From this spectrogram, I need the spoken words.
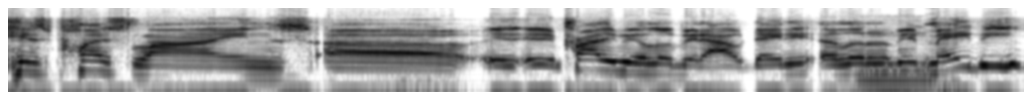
His punchlines, uh, it, it probably be a little bit outdated, a little bit, Mhm. maybe.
